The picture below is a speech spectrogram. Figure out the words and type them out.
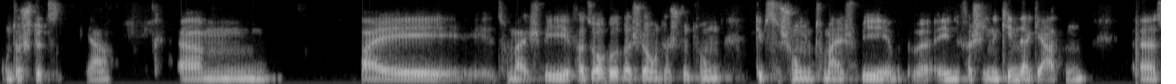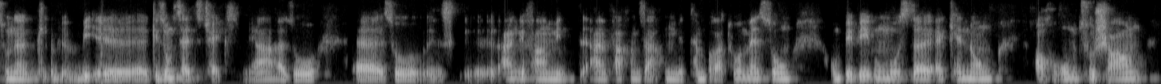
unterstützen, ja. Ähm, bei zum Beispiel versorgerischer Unterstützung gibt es schon zum Beispiel äh, in verschiedenen Kindergärten äh, so eine äh, Gesundheitschecks, ja, also äh, so ist, äh, angefangen mit einfachen Sachen mit Temperaturmessung und Bewegungsmustererkennung, auch um zu schauen,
